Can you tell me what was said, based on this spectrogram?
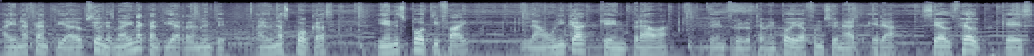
Hay una cantidad de opciones, no hay una cantidad realmente, hay unas pocas. Y en Spotify, la única que entraba dentro de lo que a mí podía funcionar era self-help, que es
